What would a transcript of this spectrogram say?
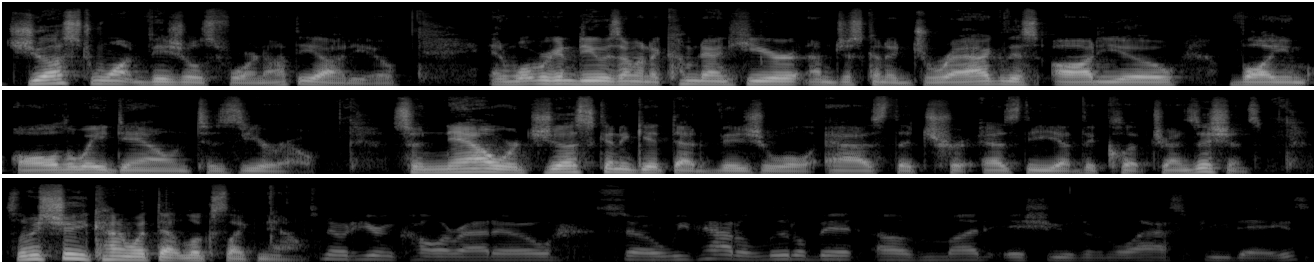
just want visuals for, not the audio. And what we're going to do is I'm going to come down here and I'm just going to drag this audio volume all the way down to zero. So now we're just going to get that visual as the as the uh, the clip transitions. So let me show you kind of what that looks like now. Note here in Colorado, so we've had a little bit of mud issues over the last few days,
